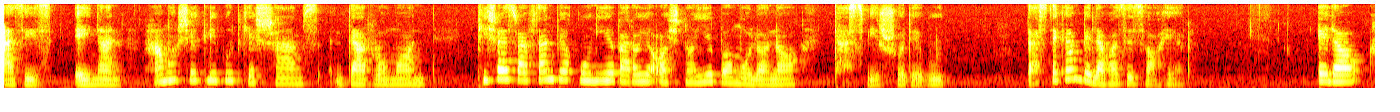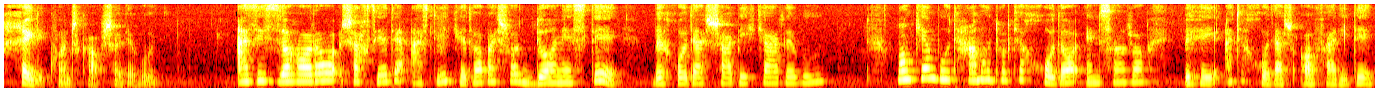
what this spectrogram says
عزیز عینا همان شکلی بود که شمس در رمان پیش از رفتن به قونیه برای آشنایی با مولانا تصویر شده بود. دستکم به لحاظ ظاهر. الا خیلی کنجکاو شده بود. عزیز زهارا شخصیت اصلی کتابش را دانسته به خودش شبیه کرده بود. ممکن بود همانطور که خدا انسان را به هیئت خودش آفریده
